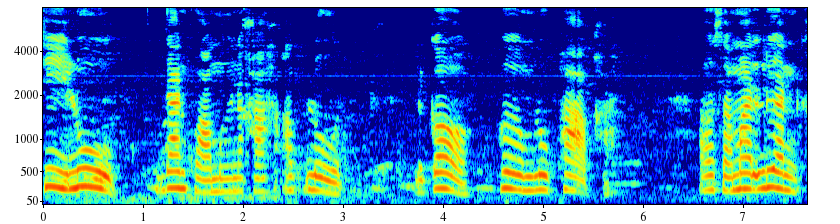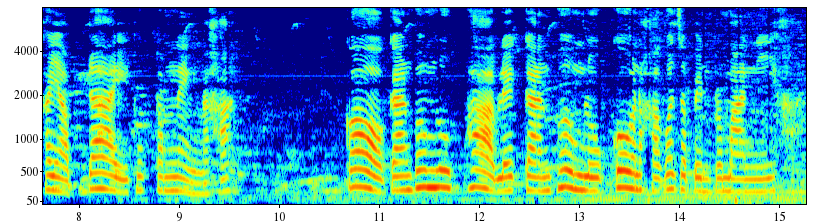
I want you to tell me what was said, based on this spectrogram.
ที่รูปด้านขวามือนะคะ อัปโหลด แล้วก็เพิ่มรูปภาพค่ะ เราสามารถเลื่อนขยับได้ทุกตำแหน่งนะคะ ก็การเพิ่มรูปภาพและการเพิ่มโลโก้นะคะ ก็จะเป็นประมาณนี้ค่ะ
